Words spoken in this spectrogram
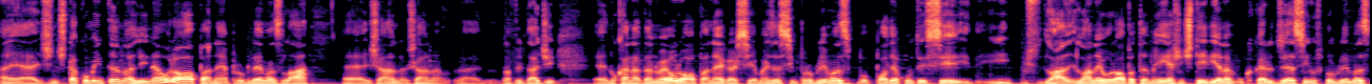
é, a gente está comentando ali na Europa, né? Problemas lá é, já, já na, na verdade, é, no Canadá não é Europa, né, Garcia? Mas assim, problemas podem acontecer e, e lá, lá na Europa também a gente teria, o que eu quero dizer assim, os problemas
